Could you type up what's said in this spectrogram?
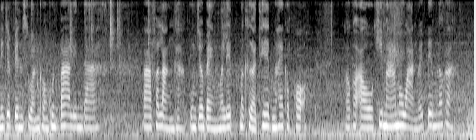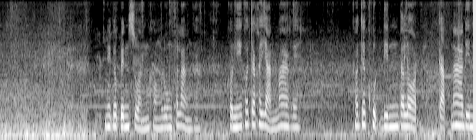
นี่จะเป็นสวนของคุณป้าลินดาป้าฝรั่งค่ะคงจะแบ่งเมล็ดมะเขือเทศมาให้เขาเพาะ เขาก็เอาขี้ม้ามาหว่านไว้เต็มแล้วค่ะ นี่ก็เป็นสวนของลุงฝรั่งค่ะ คนนี้เขาจะขยันมากเลย เขาจะขุดดินตลอดกับหน้าดิน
